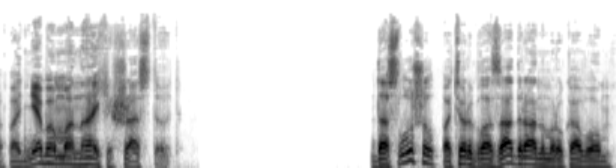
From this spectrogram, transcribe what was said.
а под небом монахи шастают. Дослушал, потер глаза драным рукавом.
